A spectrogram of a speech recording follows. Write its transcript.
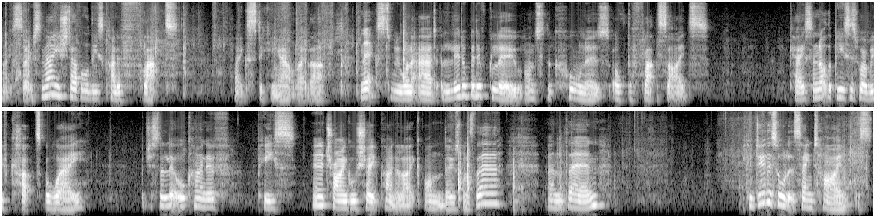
Like so. So now you should have all these kind of flat, like sticking out like that. Next, we want to add a little bit of glue onto the corners of the flat sides. Okay, so not the pieces where we've cut away, but just a little kind of piece in a triangle shape, kind of like on those ones there. And then you can do this all at the same time. It's,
